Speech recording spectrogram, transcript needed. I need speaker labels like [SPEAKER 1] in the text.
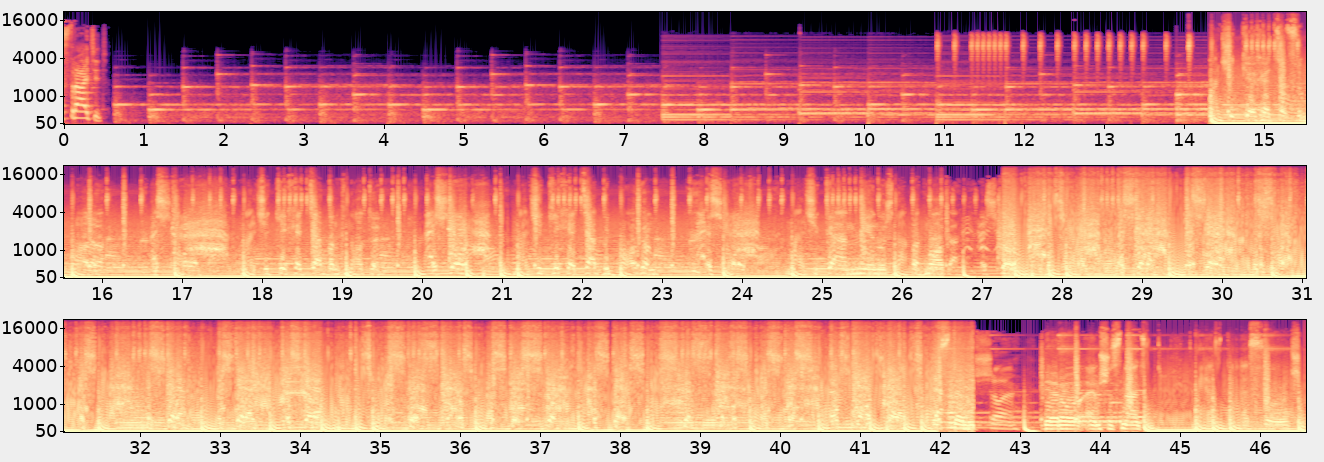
[SPEAKER 1] стратить.
[SPEAKER 2] Мальчики хотят Это душа, беру М16 Место сучи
